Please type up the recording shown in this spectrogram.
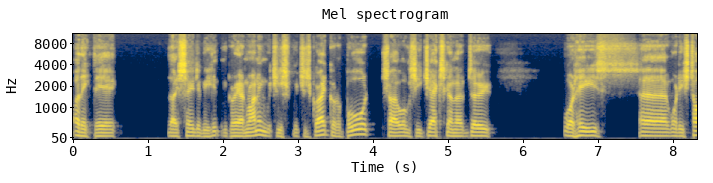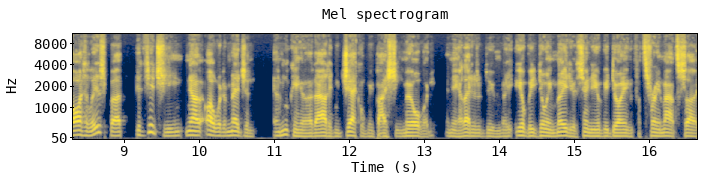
I think they're they seem to be hitting the ground running, which is which is great. Got a board, so obviously Jack's going to do what he's uh, what his title is. But it's interesting. You know, I would imagine, and looking at that article, Jack will be based in Melbourne, and he'll to do he'll be doing media, and he'll be doing it for three months. So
